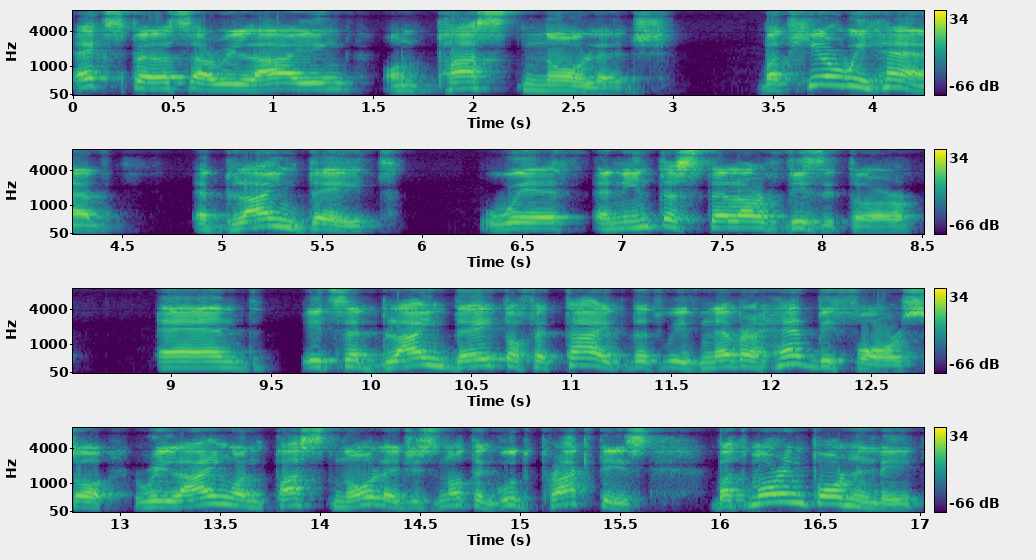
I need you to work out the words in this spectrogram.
Experts are relying on past knowledge. But here we have a blind date with an interstellar visitor, and it's a blind date of a type that we've never had before. So relying on past knowledge is not a good practice. But more importantly,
